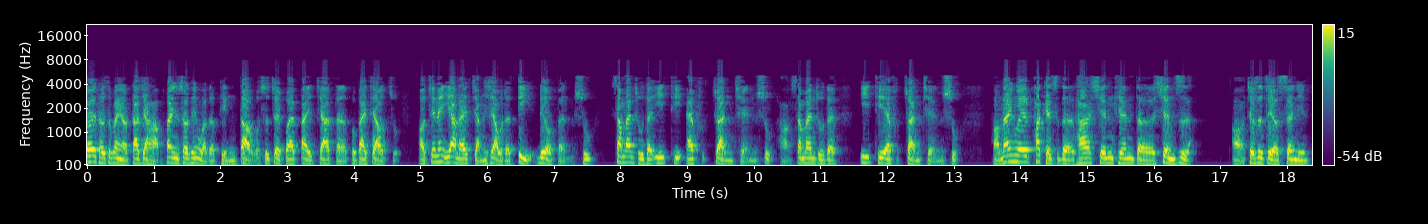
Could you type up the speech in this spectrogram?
各位投资朋友，大家好，欢迎收听我的频道，我是最不爱败家的不败教主。哦，今天一样来讲一下我的第六本书《上班族的 ETF 赚钱术》啊，上班族的 ETF 赚钱术。好，那因为 Pockets 的它先天的限制啊，就是只有声音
